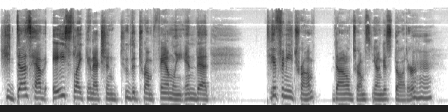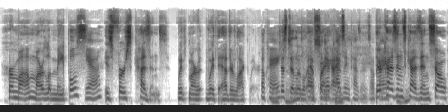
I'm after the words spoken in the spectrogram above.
She does have a slight connection to the Trump family in that Tiffany Trump, Donald Trump's youngest daughter, her mom, Marla Maples, Mm-hmm. Yeah. is first cousins with Mar- with Heather Locklear. Okay. Just a little Oh, FYI. so they're cousin cousins. Okay. They're cousins, cousins. So,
